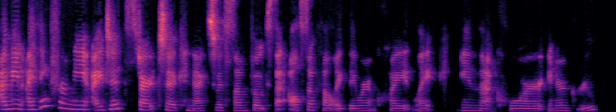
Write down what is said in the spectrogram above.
i mean i think for me i did start to connect with some folks that also felt like they weren't quite like in that core inner group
